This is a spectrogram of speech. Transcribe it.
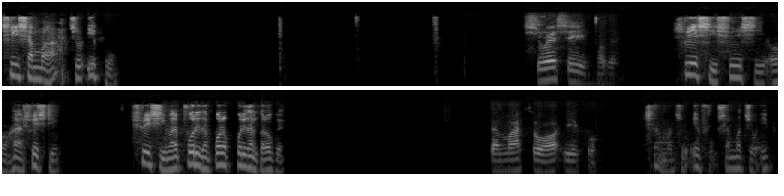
shi shamma to ipu. শুয়েছি হবে শুয়েছি শুয়েছি ও হ্যাঁ শুয়েছি শুয়েছি মানে পরিধান পরিধান করা ওকে শ্যামাচো ইফু শ্যামাচো ইফু শ্যামাচো ইফু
